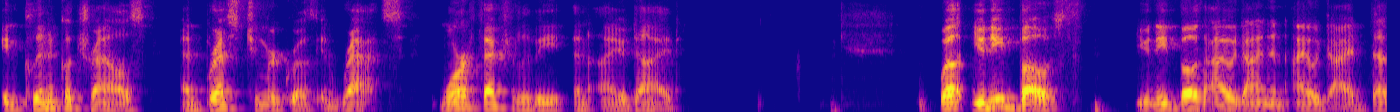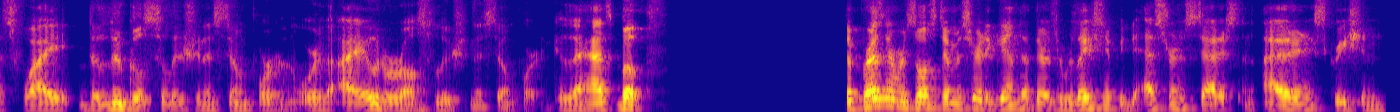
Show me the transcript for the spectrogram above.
in clinical trials and breast tumor growth in rats more effectively than iodide. Well, you need both. You need both iodine and iodide. That's why the Lugol solution is so important, or the iodoral solution is so important, because it has both. The present results demonstrate again that there's a relationship between estrogen status and iodine excretion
